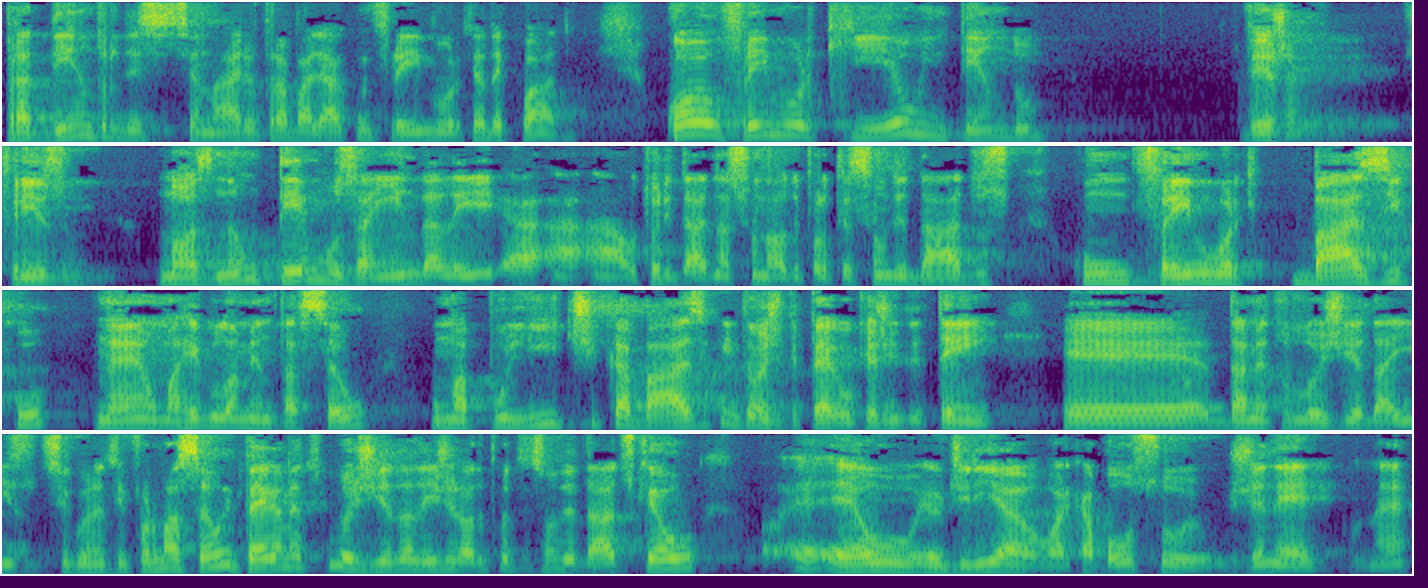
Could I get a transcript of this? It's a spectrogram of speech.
para dentro desse cenário trabalhar com o framework adequado. Qual é o framework que eu entendo? Veja, friso, nós não temos ainda a, lei, a, a Autoridade Nacional de Proteção de Dados com um framework básico, né, uma regulamentação uma política básica. Então, a gente pega o que a gente tem é, da metodologia da ISO de segurança de informação e pega a metodologia da Lei Geral de Proteção de Dados, que é o, é, é o eu diria, o arcabouço genérico. Né?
